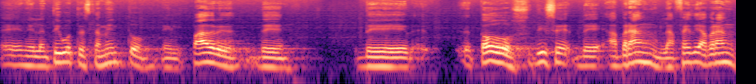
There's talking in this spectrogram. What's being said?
en el Antiguo Testamento, el padre de, de, todos, dice de Abraham, la fe de Abraham,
